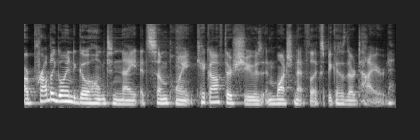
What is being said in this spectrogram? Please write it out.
are probably going to go home tonight at some point, kick off their shoes, and watch Netflix because they're tired.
